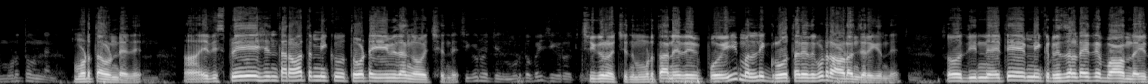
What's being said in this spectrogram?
ముడత ఉండేది. ముడత ఉండేది. ఆ, ఇది స్ప్రే చేసిన తర్వాత మీకు తోట ఏ విధంగా వచ్చింది? చిగురు వచ్చింది ముడత అనేది పోయి మళ్ళీ గ్రోత్ అనేది కూడా రావడం జరిగింది. సో దీన్ని అయితే మీకు రిజల్ట్ అయితే బాగుంది ఈ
